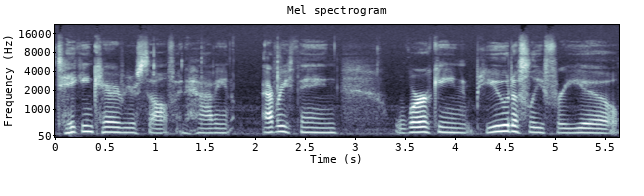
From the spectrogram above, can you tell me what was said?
taking care of yourself and having everything working beautifully for you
